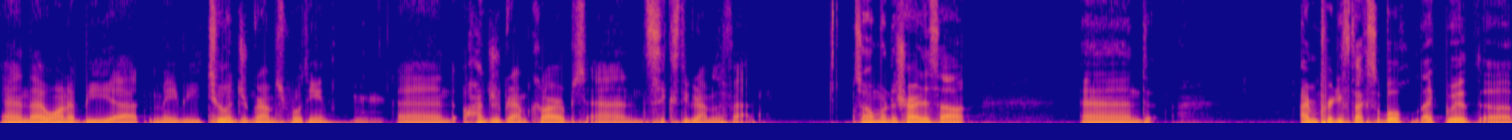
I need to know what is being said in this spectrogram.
and I want to be at maybe two hundred grams protein Mhm. and hundred gram carbs and sixty grams of fat. So I'm gonna try this out, and I'm pretty flexible. Like with uh,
